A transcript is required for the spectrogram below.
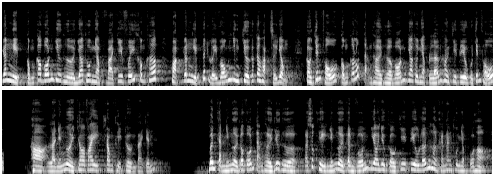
Doanh nghiệp cũng có vốn dư thừa do thu nhập và chi phí không khớp hoặc doanh nghiệp tích lũy vốn nhưng chưa có kế hoạch sử dụng. Còn chính phủ cũng có lúc tạm thời thừa vốn do thu nhập lớn hơn chi tiêu của chính phủ. Họ là những người cho vay trong thị trường tài chính. Bên cạnh những người có vốn tạm thời dư thừa, đã xuất hiện những người cần vốn do nhu cầu chi tiêu lớn hơn khả năng thu nhập của họ.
